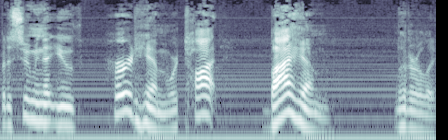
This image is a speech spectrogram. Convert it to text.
but assuming that you've heard him, were taught by him, literally.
